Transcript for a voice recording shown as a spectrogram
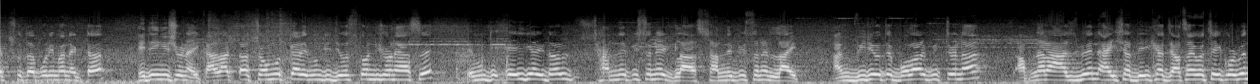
একশোটা পরিমাণ একটা হেডিং ইস্যু নাই। কালারটা চমৎকার এবং কি জোস কন্ডিশনে আছে এবং কি এই গাড়িটার সামনে পিছনের গ্লাস সামনে পিছনের লাইট আমি ভিডিওতে বলার ভিতরে না আপনারা আসবেন আইসা দেখা যাচাই বাছাই করবেন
